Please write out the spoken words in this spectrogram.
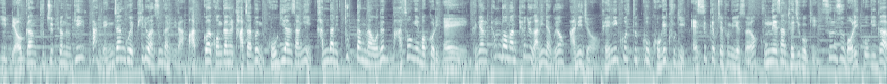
이 려강 부추 편육이 딱 냉장고에 필요한 순간입니다. 맛과 건강을 다 잡은 고기 한 상이 간단히 뚝딱 나오는 마성의 먹거리. 에이, 그냥 평범한 편육 아니냐고요? 아니죠. 괜히 코스트코 고객 후기 S급 제품이겠어요? 국내산 돼지고기, 순수 머릿고기가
